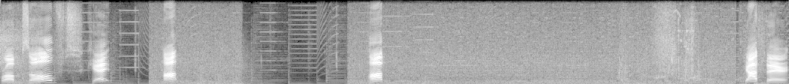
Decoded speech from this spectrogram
Problem solved. Okay. Hop. Hop. Got there.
